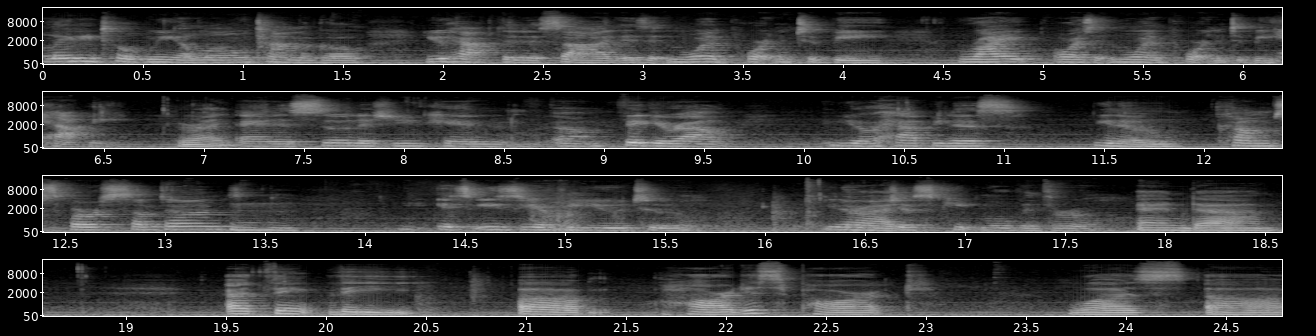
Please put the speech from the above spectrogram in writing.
A lady told me a long time ago, you have to decide is it more important to be right or is it more important to be happy? Right. And as soon as you can um, figure out your happiness, you know, Mm-hmm. comes first sometimes, hmm it's easier for you to, you know, Right. just keep moving through. And um, I think the um, hardest part was uh,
